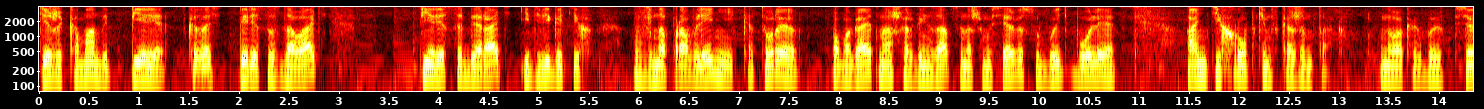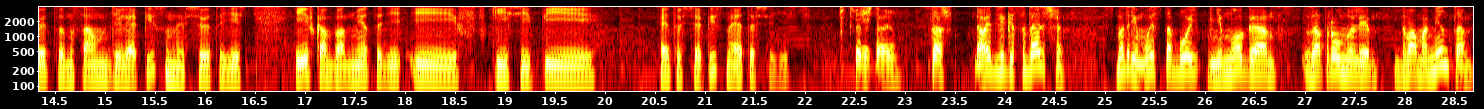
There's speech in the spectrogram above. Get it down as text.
те же команды пере, сказать, пересоздавать, пересобирать и двигать их в направлении, которое помогает нашей организации, нашему сервису быть более антихрупким, скажем так. Но как бы все это на самом деле описано, и все это есть и в Kanban методе, и в KCP. Это все описано, это все есть. Подтверждаю. Саш, давай двигаться дальше. Смотри, мы с тобой немного затронули два момента.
